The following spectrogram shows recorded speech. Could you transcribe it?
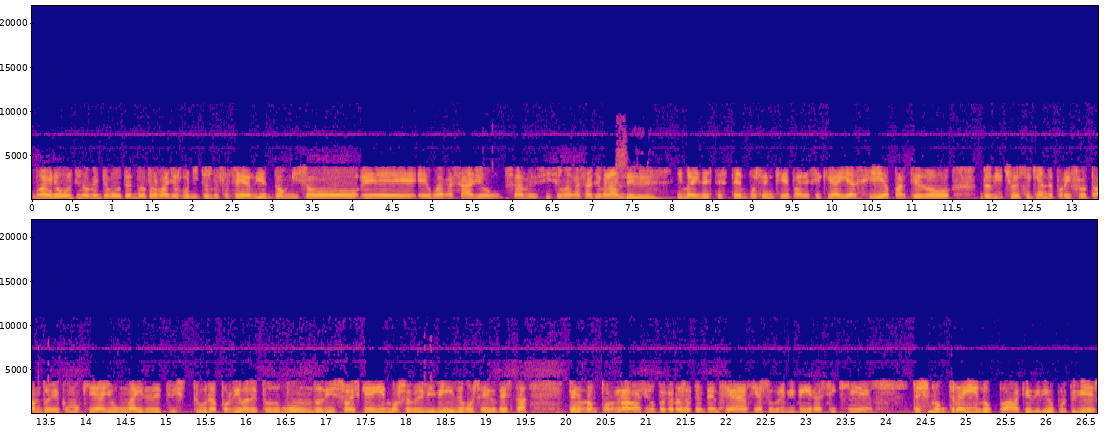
Bueno, últimamente vou tendo traballos bonitos de facer e entón iso é, é un agasallo, sabes? Iso é un agasallo grande sí. e máis nestes tempos en que parece que hai así a parte do, do dicho ese que anda por aí flotando é como que hai un aire de tristura por riba de todo o mundo diso, es que imos sobrevivir, imos sair desta pero non por nada, sino porque a nosa tendencia é hacia sobrevivir así que descontraído, pa, que diría o portugués.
